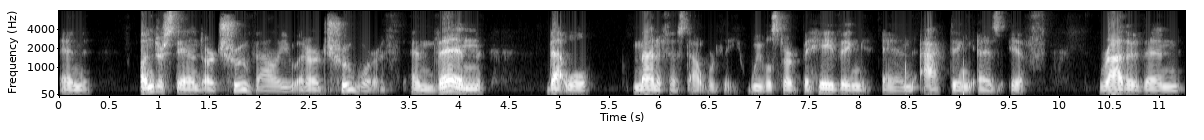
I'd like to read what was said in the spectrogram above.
and understand our true value and our true worth, and then that will manifest outwardly. We will start behaving and acting as if rather than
